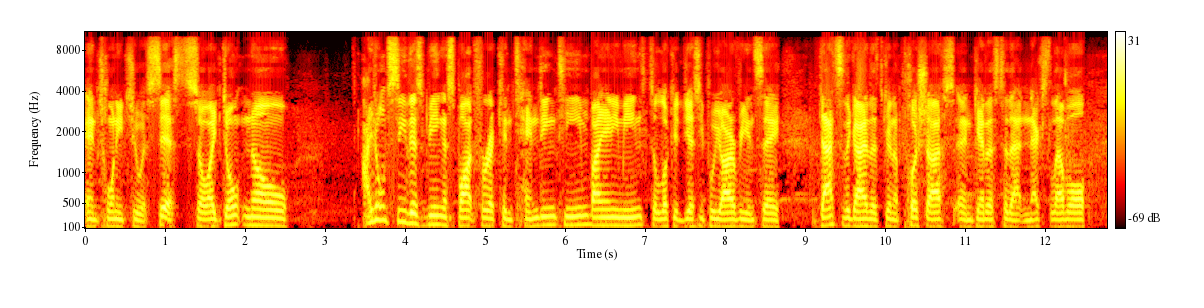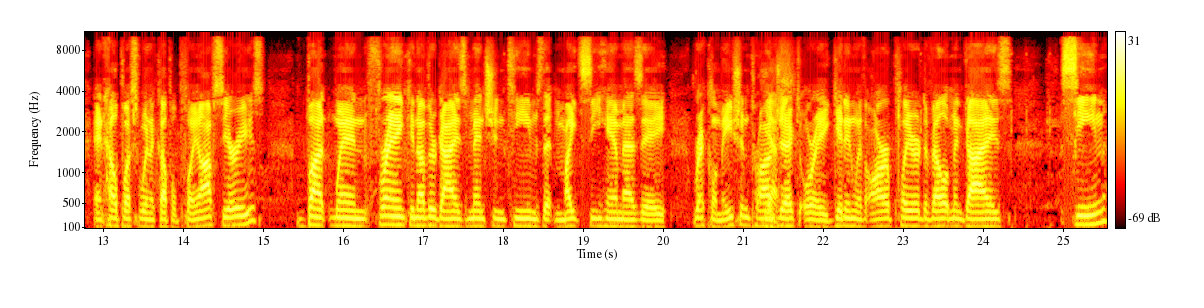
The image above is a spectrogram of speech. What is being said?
and 22 assists. So I don't know. I don't see this being a spot for a contending team by any means to look at Jesse Puljujarvi and say that's the guy that's going to push us and get us to that next level and help us win a couple playoff series. But when Frank and other guys mention teams that might see him as a reclamation project yes. or a get in with our player development guys scene,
